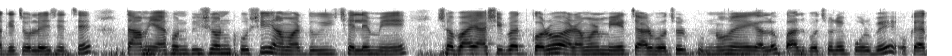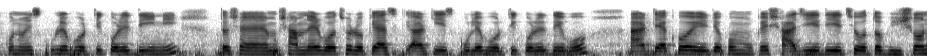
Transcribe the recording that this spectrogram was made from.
আগে চলে এসেছে। তা আমি এখন ভীষণ খুশি। আমার দুই ছেলে মেয়ে, সবাই আশীর্বাদ করো। আর আমার মেয়ের চার বছর পূর্ণ হয়ে গেল, পাঁচ বছরে পড়বে। ওকে এখনও স্কুলে ভর্তি করে দিইনি। তো সামনের বছর ওকে আজকে আর কি স্কুলে ভর্তি করে দেব। আর দেখো এরকম ওকে সাজিয়ে দিয়েছি। ও তো ভীষণ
